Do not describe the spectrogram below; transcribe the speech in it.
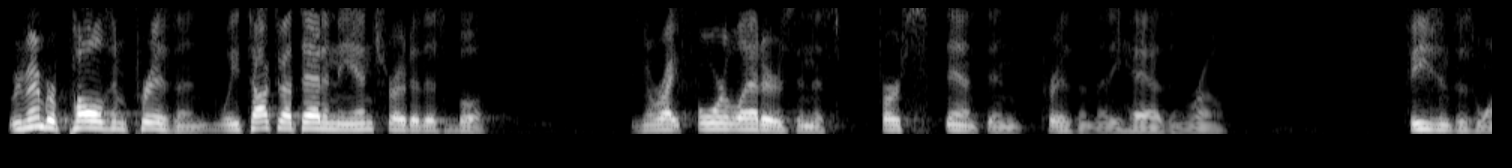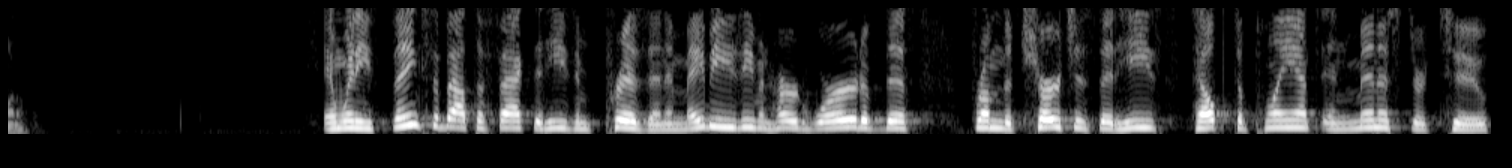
Remember, Paul's in prison. We talked about that in the intro to this book. He's going to write four letters in this first stint in prison that he has in Rome. Ephesians is one of them. And when he thinks about the fact that he's in prison, and maybe he's even heard word of this from the churches that he's helped to plant and minister to,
